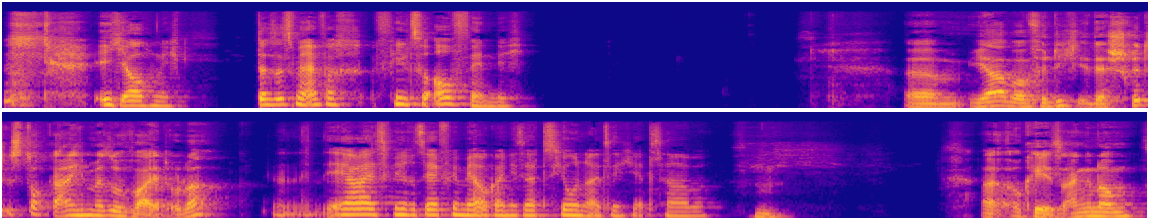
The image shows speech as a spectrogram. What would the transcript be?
Ich auch nicht. Das ist mir einfach viel zu aufwendig. Ähm, ja, aber für dich, der Schritt ist doch gar nicht mehr so weit, oder? Ja, es wäre sehr viel mehr Organisation, als ich jetzt habe. Äh, okay, jetzt angenommen,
